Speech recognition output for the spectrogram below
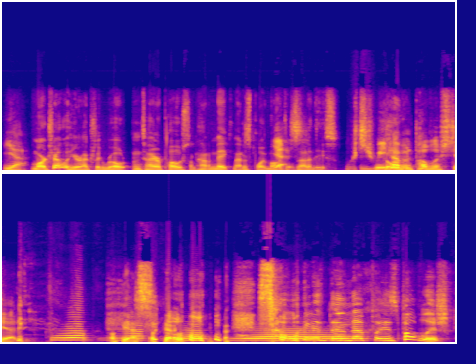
Yeah. Marcello here actually wrote an entire post on how to make Metasploit modules Yes. out of these. which we haven't published yet. Oh, yes. so, Okay. so when it, then that is published,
